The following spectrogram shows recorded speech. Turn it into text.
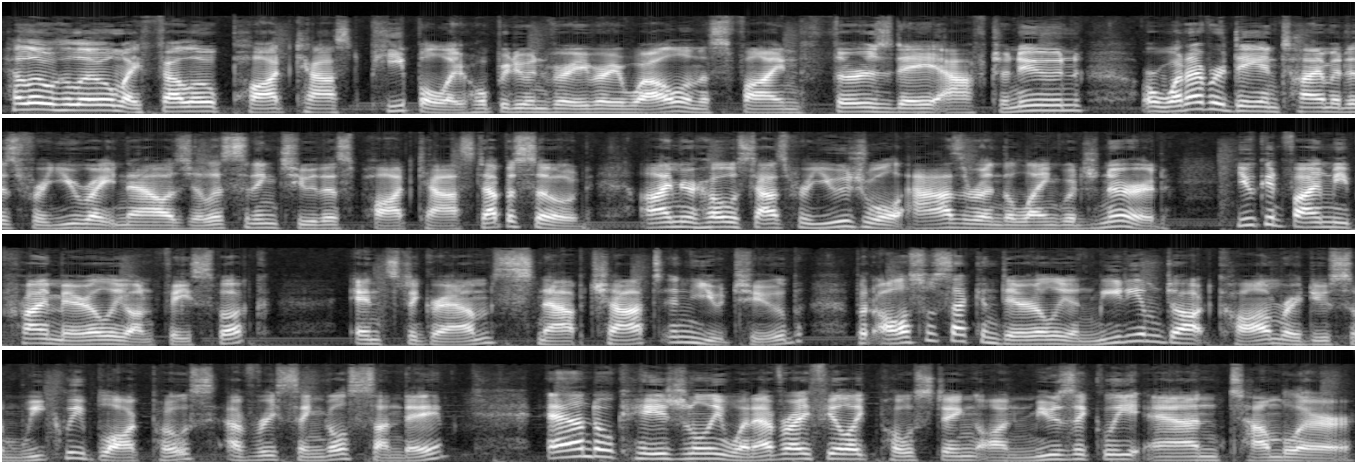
Hello, hello, my fellow podcast people. I hope you're doing very, very well on this fine Thursday afternoon, or whatever day and time it is for you right now as you're listening to this podcast episode. I'm your host, as per usual, Azren the Language Nerd. You can find me primarily on Facebook, Instagram, Snapchat, and YouTube, but also secondarily on Medium.com, where I do some weekly blog posts every single Sunday and occasionally whenever I feel like posting on Musical.ly and Tumblr.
